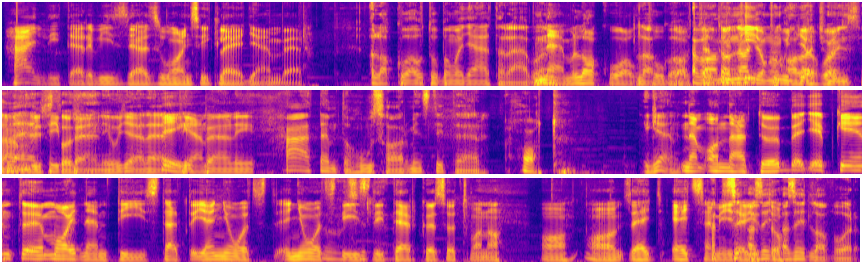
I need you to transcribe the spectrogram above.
hány liter vízzel zuhanyzik le egy ember? A lakóautóban vagy általában? Nem, lakóautóban. Lakóautóban. Tehát Valami nagyon tudja, alacsony szám lehet biztos. tippelni, ugye? Lehet Igen. tippelni. Hát nem tudom, 20-30 liter? 6. Igen? Nem, annál több egyébként, majdnem 10, tehát ilyen 8-10 liter között van a a, az egy, egy személyre hát az, jutó. Egy, az egy lavor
